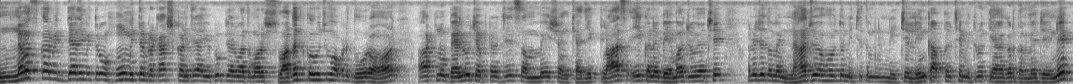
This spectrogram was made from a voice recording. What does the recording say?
નમસ્કાર વિદ્યાર્થી મિત્રો, હું મિત્ર પ્રકાશ કણજરા યુટ્યુબ ચેનલમાં તમારું સ્વાગત કરું છું. આપણે ધોરણ આઠનું પહેલું ચેપ્ટર છે, સમય સંખ્યા, જે ક્લાસ એક અને બેમાં જોયા છે. અને જો તમે ના જોયો હોય તો નીચે તમને નીચે લિંક આપેલ છે. મિત્રો, ત્યાં આગળ તમે જઈને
